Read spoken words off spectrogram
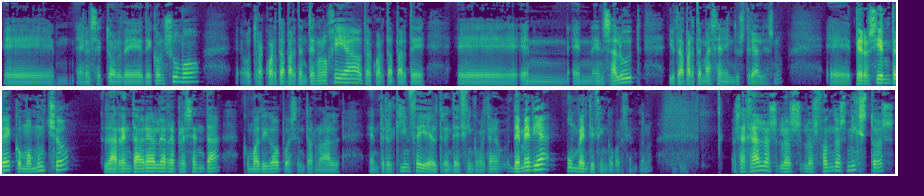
eh, en el sector de, consumo, otra cuarta parte en tecnología, otra cuarta parte eh, en, en, salud y otra parte más en industriales. Eh, pero siempre, como mucho, la renta variable representa, como digo, pues en torno al entre el 15 y el 35%. De media, un 25%. ¿no? O sea, en general, los, los fondos mixtos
